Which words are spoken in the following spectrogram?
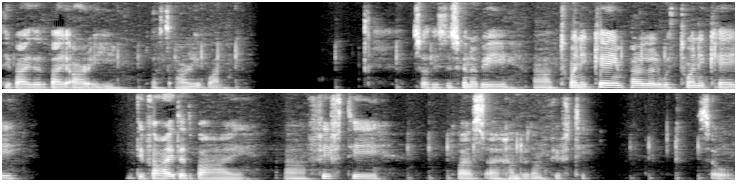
divided by RE plus RE1. So this is going to be uh, 20K in parallel with 20K divided by uh, 50 plus 150. So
